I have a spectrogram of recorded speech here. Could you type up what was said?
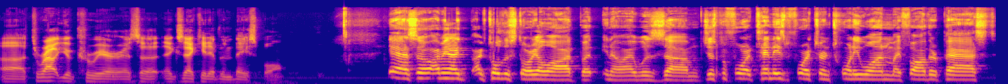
uh, throughout your career as an executive in baseball. Yeah, so I mean, I, have told this story a lot, but you know, I was um, just before ten days before I turned 21. My father passed.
